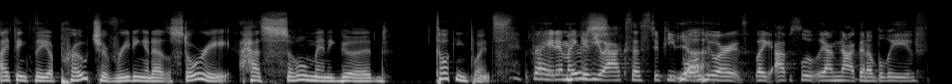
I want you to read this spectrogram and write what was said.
I think the approach of reading it as a story has so many good talking points. Right. It might There's, give you access to people yeah. who are like, absolutely, I'm not going to believe.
